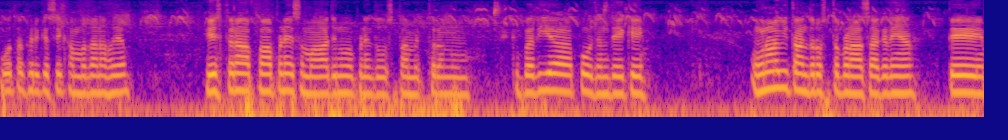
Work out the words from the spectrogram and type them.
ਉਹ ਤਾਂ ਫਿਰ ਕਿਸੇ ਕੰਮ ਦਾ ਨਾ ਹੋਇਆ। ਇਸ ਤਰ੍ਹਾਂ ਆਪਾਂ ਆਪਣੇ ਸਮਾਜ ਨੂੰ, ਆਪਣੇ ਦੋਸਤਾਂ, ਮਿੱਤਰਾਂ ਨੂੰ ਇੱਕ ਵਧੀਆ ਭੋਜਨ ਦੇ ਕੇ ਉਹਨਾਂ ਨੂੰ ਵੀ ਤੰਦਰੁਸਤ ਬਣਾ ਸਕਦੇ ਹਾਂ। ਤੇ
